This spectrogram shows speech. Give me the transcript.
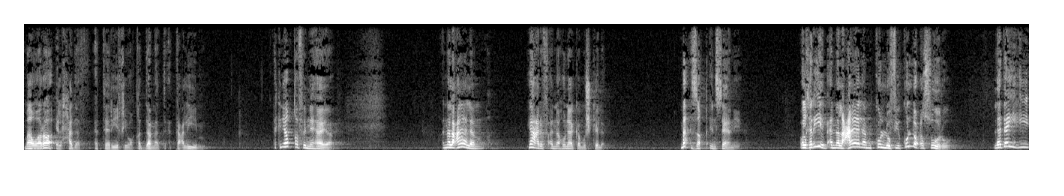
ما وراء الحدث التاريخي وقدمت التعليم. لكن يبقى في النهاية أن العالم يعرف أن هناك مشكلة. مأزق إنساني. والغريب أن العالم كله في كل عصوره لديه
